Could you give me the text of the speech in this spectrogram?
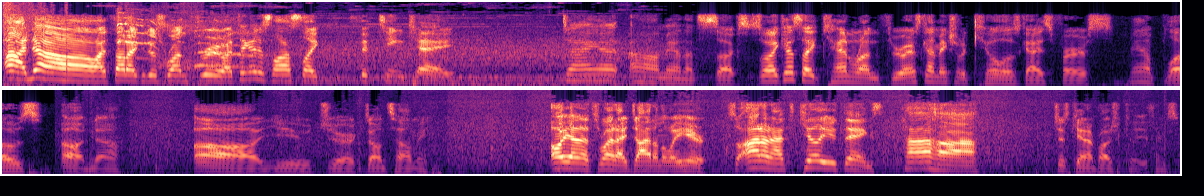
Ah, no! I thought I could just run through. I think I just lost, like, 15k. Dang it. Oh, man, that sucks. So I guess I can run through. I just gotta make sure to kill those guys first. Man, it blows. Oh, no. Oh, you jerk. Don't tell me. Oh, yeah, that's right. I died on the way here. So I don't have to kill you things. Ha ha. Just kidding. I probably should kill you things.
